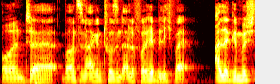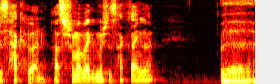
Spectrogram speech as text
Und äh, bei uns in der Agentur sind alle voll hibbelig, weil alle gemischtes Hack hören. Hast du schon mal bei gemischtes Hack reingehört? Äh,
